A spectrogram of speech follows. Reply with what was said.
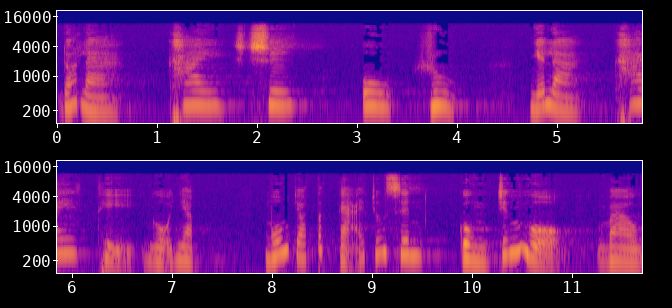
đó là khai sư u ru, nghĩa là khai thị ngộ nhập, muốn cho tất cả chúng sinh cùng chứng ngộ vào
